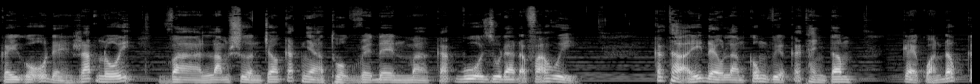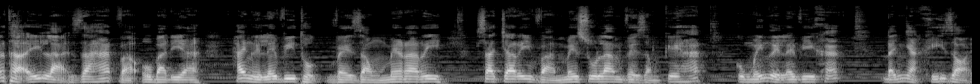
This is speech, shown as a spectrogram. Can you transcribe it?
cây gỗ để ráp nối và làm sườn cho các nhà thuộc về đền mà các vua Juda đã phá hủy. Các thợ ấy đều làm công việc các thành tâm. Kẻ quản đốc các thợ ấy là Zahat và Obadiah, hai người Levi thuộc về dòng Merari, Sachari và Mesulam về dòng Kehat, cùng mấy người Levi khác, đánh nhạc khí giỏi.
